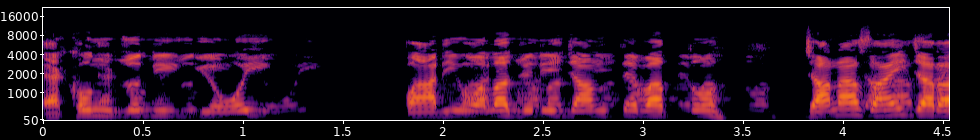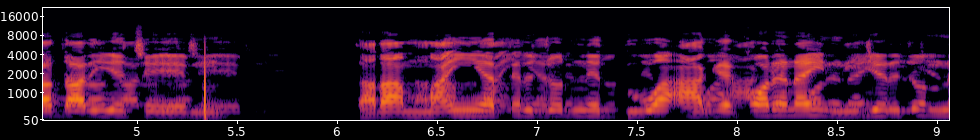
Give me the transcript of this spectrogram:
এখন যদি ওই বাড়িওয়ালা যদি জানতে পারতো জানাজাই যারা দাঁড়িয়েছে, তারা মাইয়াতের জন্য দোয়া আগে করে নাই, নিজের জন্য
